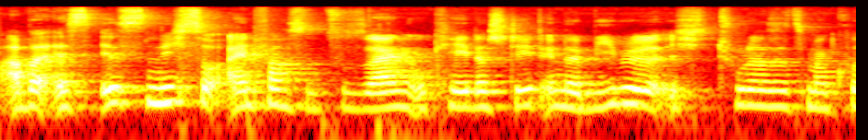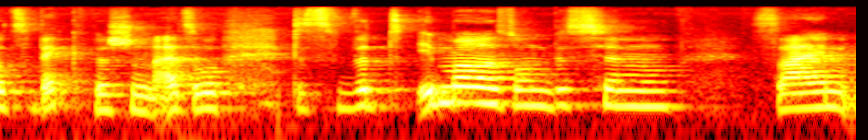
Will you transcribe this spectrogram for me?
Aber es ist nicht so einfach so zu sagen, okay, das steht in der Bibel, ich tue das jetzt mal kurz wegwischen. Also das wird immer so ein bisschen sein,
